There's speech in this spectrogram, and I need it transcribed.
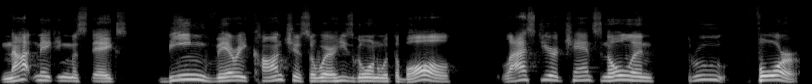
not making mistakes, being very conscious of where he's going with the ball, last year, Chance Nolan threw four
